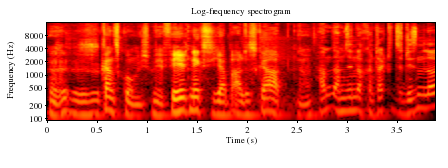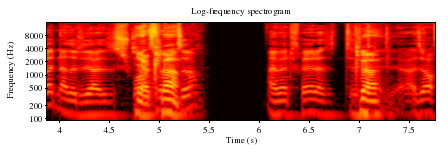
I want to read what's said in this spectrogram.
Das ist ganz komisch. Mir fehlt nichts, ich habe alles gehabt. Ne? Haben, haben Sie noch Kontakte zu diesen Leuten? Also das Schwarz ja, klar. und so? Albert Frey, das, das, klar. also auch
